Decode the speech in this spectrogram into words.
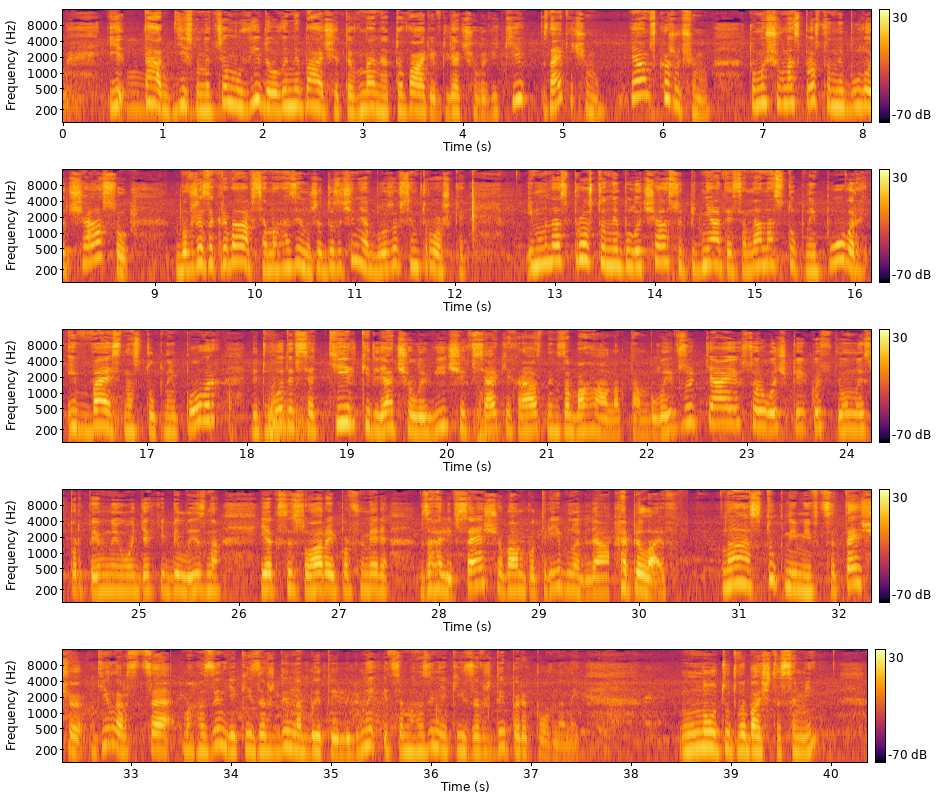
І так, дійсно, на цьому відео ви не бачите в мене товарів для чоловіків. Знаєте чому? Я вам скажу чому. Тому що в нас просто не було часу, бо вже закривався магазин, вже до зачинення було зовсім трошки. І в нас просто не було часу піднятися на наступний поверх, і весь наступний поверх відводився тільки для чоловічих всяких різних забаганок. Там було і взуття, і сорочки, і костюми, і спортивний одяг, і білизна, і аксесуари, і парфумерія. Взагалі все, що вам потрібно для happy life. Наступний міф це те, що Діларс це магазин, який завжди набитий людьми, і це магазин, який завжди переповнений. Ну тут ви бачите самі.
